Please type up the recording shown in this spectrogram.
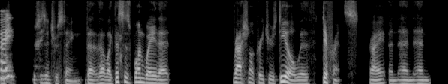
Right. Which, which is interesting. That that like this is one way that rational creatures deal with difference, right? And and and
